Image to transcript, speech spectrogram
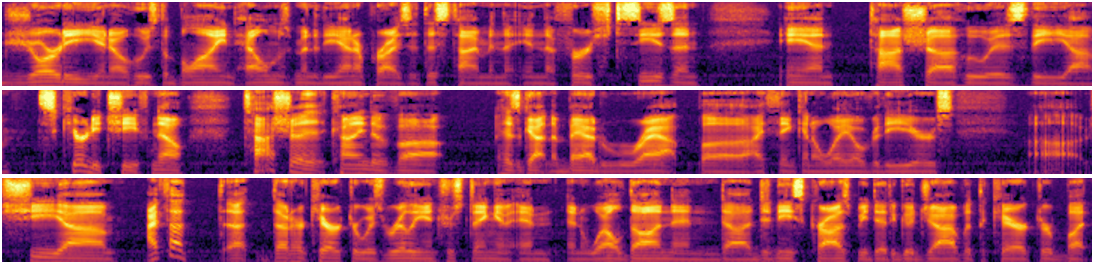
Geordi, you know, who's the blind helmsman of the Enterprise at this time in the in the first season, and Tasha, who is the um, security chief. Now, Tasha kind of uh, has gotten a bad rap, uh, I think, in a way over the years. Uh, she, um, I thought that, that, her character was really interesting and, and, and well done, and uh, Denise Crosby did a good job with the character. But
